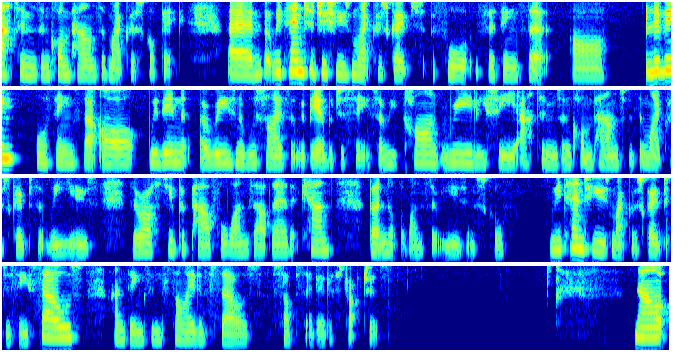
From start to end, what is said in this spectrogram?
atoms and compounds are microscopic. Um, but we tend to just use microscopes for, for things that are living or things that are within a reasonable size that we'd be able to see. So we can't really see atoms and compounds with the microscopes that we use. There are super powerful ones out there that can, but not the ones that we use in school. We tend to use microscopes to see cells and things inside of cells, subcellular structures. Now,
